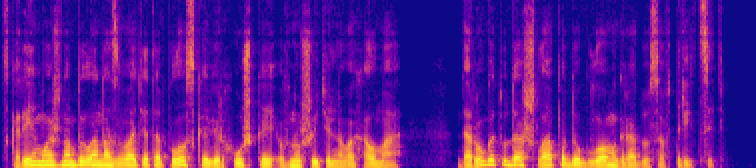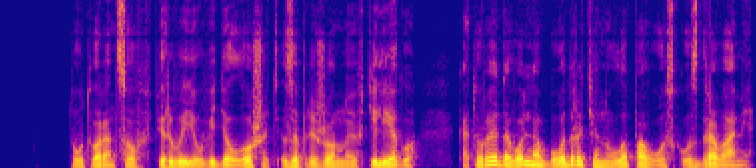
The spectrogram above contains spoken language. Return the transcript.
Скорее можно было назвать это плоской верхушкой внушительного холма. Дорога туда шла под углом градусов 30. Тут Воронцов впервые увидел лошадь, запряженную в телегу, которая довольно бодро тянула повозку с дровами.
